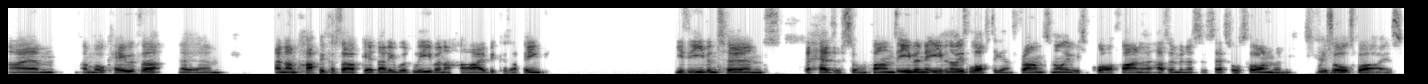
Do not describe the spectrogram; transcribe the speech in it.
I am I'm okay with that. Um, and I'm happy for Southgate that he would leave on a high because I think he's even turned the heads of some fans. Even even though he's lost against France and only reached the quarter final, it hasn't been a successful tournament results wise.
